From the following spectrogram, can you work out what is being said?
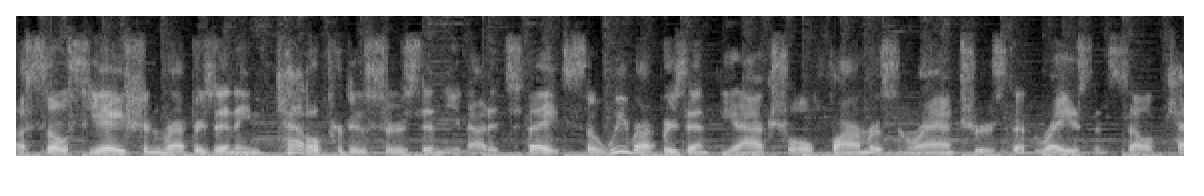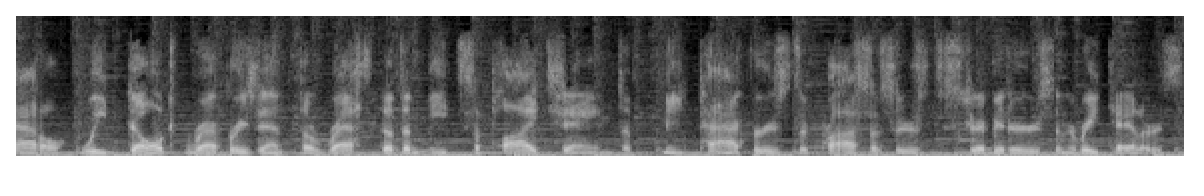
association representing cattle producers in the United States. So we represent the actual farmers and ranchers that raise and sell cattle. We don't represent the rest of the meat supply chain, the meat packers, the processors, distributors, and the retailers.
